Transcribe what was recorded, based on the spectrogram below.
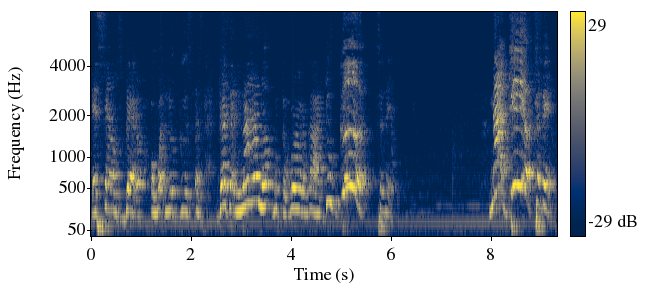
that sounds better or what looks good to us doesn't line up with the word of God. Do good to them. Not give to them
